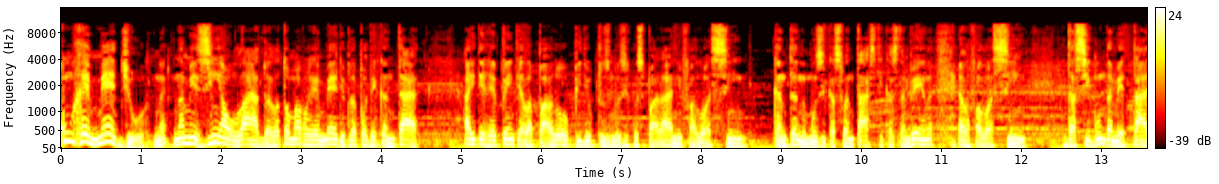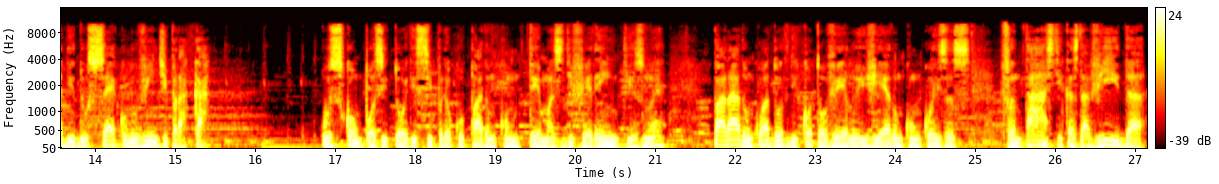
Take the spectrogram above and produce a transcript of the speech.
com remédio, né? Na mesinha ao lado, ela tomava remédio para poder cantar. Aí de repente ela parou, pediu para os músicos pararem e falou assim, cantando músicas fantásticas também, né? Ela falou assim: da segunda metade do século XX para cá, os compositores se preocuparam com temas diferentes, não é? Pararam com a dor de cotovelo e vieram com coisas fantásticas da vida,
